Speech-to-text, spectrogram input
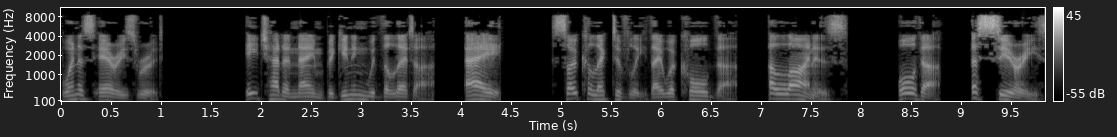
Buenos Aires route. Each had a name beginning with the letter A, so collectively they were called the A liners or the A series.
